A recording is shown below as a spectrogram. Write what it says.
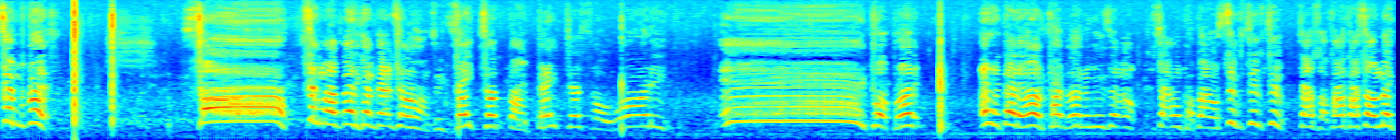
Send me this. So, sing the Zeta Phi Beta sorority incorporated. Anything else, Captain Leonard Music on Sound Compound 662, South of Podcast on Make.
